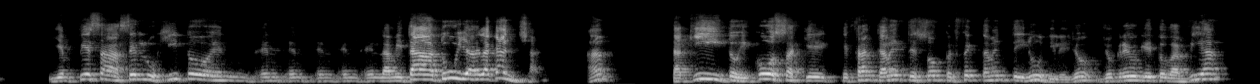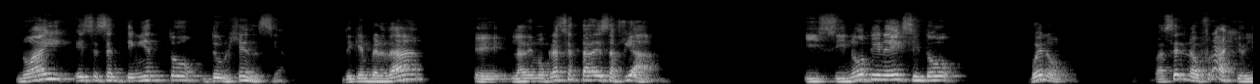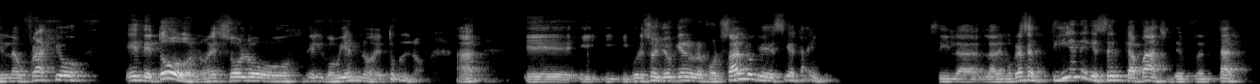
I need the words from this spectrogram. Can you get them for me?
y empieza a hacer lujito en, la mitad tuya de la cancha. ¿ah? Taquitos y cosas que, francamente son perfectamente inútiles. Yo creo que todavía no hay ese sentimiento de urgencia, de que en verdad eh, la democracia está desafiada. Y si no tiene éxito, bueno, va a ser naufragio. Y el naufragio es de todo, no es solo el gobierno de turno. ¿ah? Eh, y, por eso yo quiero reforzar lo que decía Jaime. Si la, democracia tiene que ser capaz de enfrentar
